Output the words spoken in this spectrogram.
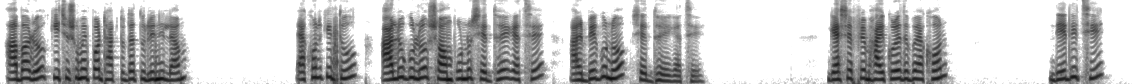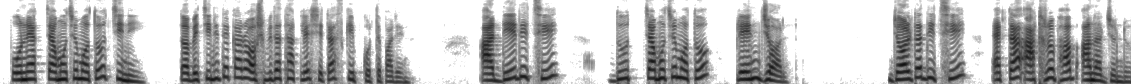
আবারও কিছু সময় পর ঢাকটাটা তুলে নিলাম। এখন কিন্তু আলুগুলো সম্পূর্ণ সেদ্ধ হয়ে গেছে। আর বেগুনও সেদ্ধ হয়ে গেছে। গ্যাসের ফ্লেম হাই করে দেবো এখন। দিয়ে দিচ্ছি পৌনে এক চামচের মতো চিনি, তবে চিনিতে কারও অসুবিধা থাকলে সেটা স্কিপ করতে পারেন। আর দিয়ে দিচ্ছি দু চামচের মতো প্লেন জল। জলটা দিচ্ছি একটা আঠারো ভাব আনার জন্য।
